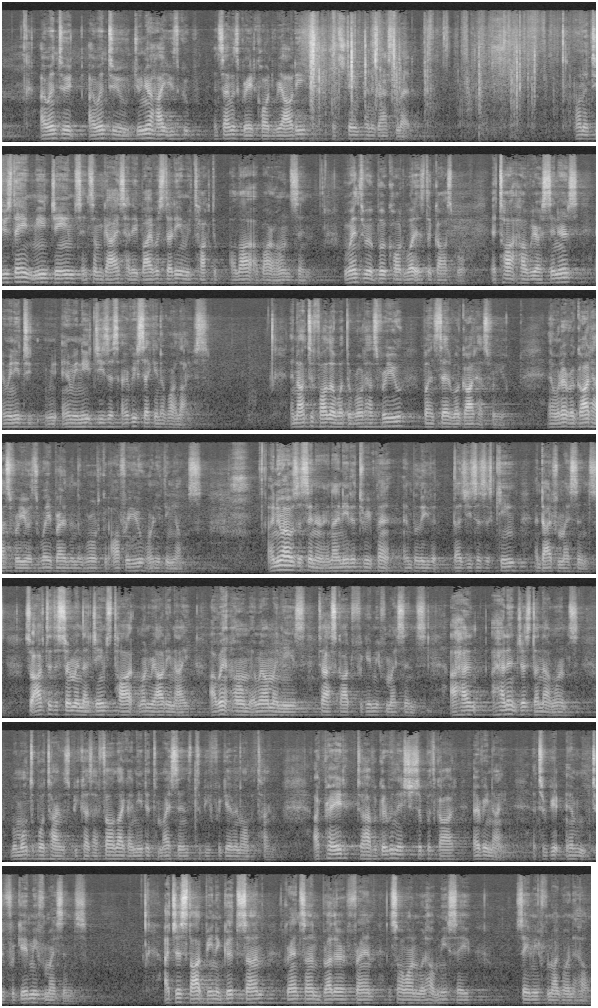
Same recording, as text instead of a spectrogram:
I went to I went to junior high youth group in seventh grade called Reality, which James Pendergrass led. On a Tuesday, me, James, and some guys had a Bible study and we talked a lot about our own sin. We went through a book called What is the Gospel? It taught how we are sinners and we need to and we need Jesus every second of our lives. And not to follow what the world has for you, but instead what God has for you. And whatever God has for you is way better than the world could offer you or anything else. I knew I was a sinner and I needed to repent and believe it, that Jesus is King and died for my sins. So after the sermon that James taught one reality night, I went home and went on my knees to ask God to forgive me for my sins. I hadn't, I hadn't just done that once, but multiple times because I felt like I needed my sins to be forgiven all the time. I prayed to have a good relationship with God every night and to, and to forgive me for my sins. I just thought being a good son, grandson, brother, friend, and so on would help me save, save me from not going to hell.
